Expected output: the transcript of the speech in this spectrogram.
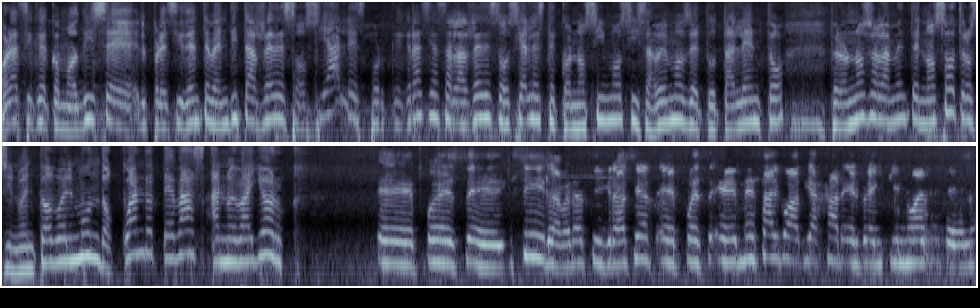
Ahora sí que como dice el presidente, benditas redes sociales, porque gracias a las redes sociales te conocimos y sabemos de tu talento, pero no solamente nosotros, sino en todo el mundo. ¿Cuándo te vas a Nueva York? Eh, pues eh, sí, la verdad sí, gracias. Eh, pues me salgo a viajar el 29 de enero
